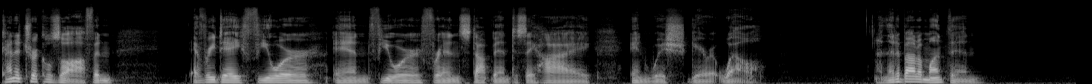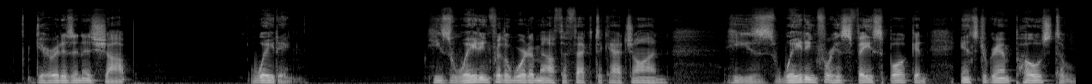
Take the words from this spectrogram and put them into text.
kind of trickles off, and every day fewer and fewer friends stop in to say hi and wish Garrett well. And then about a month in, Garrett is in his shop waiting. He's waiting for the word of mouth effect to catch on. He's waiting for his Facebook and Instagram posts to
